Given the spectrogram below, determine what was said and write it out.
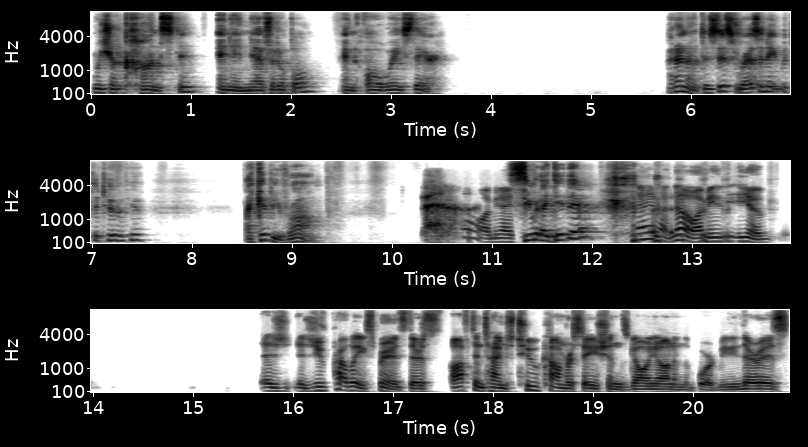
which are constant and inevitable and always there. I don't know. Does this resonate with the two of you? I could be wrong. No, I mean, I see what I did there. yeah, no, I mean, you know, as as you've probably experienced, there's oftentimes two conversations going on in the board meeting. There is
